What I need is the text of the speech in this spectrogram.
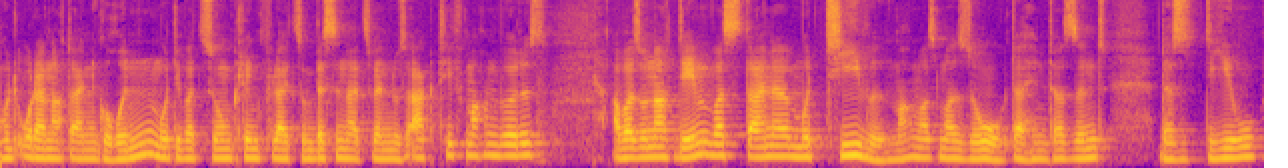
und oder nach deinen Gründen. Motivation klingt vielleicht so ein bisschen, als wenn du es aktiv machen würdest. Aber so nach dem, was deine Motive, machen wir es mal so, dahinter sind, dass du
